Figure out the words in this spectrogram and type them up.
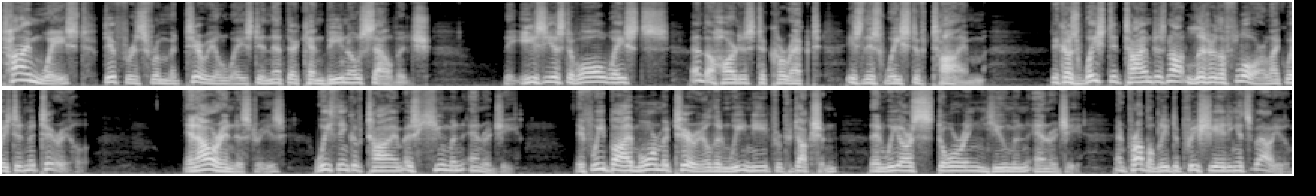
Time waste differs from material waste in that there can be no salvage. The easiest of all wastes, and the hardest to correct, is this waste of time, because wasted time does not litter the floor like wasted material. In our industries, we think of time as human energy. If we buy more material than we need for production, then we are storing human energy and probably depreciating its value.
